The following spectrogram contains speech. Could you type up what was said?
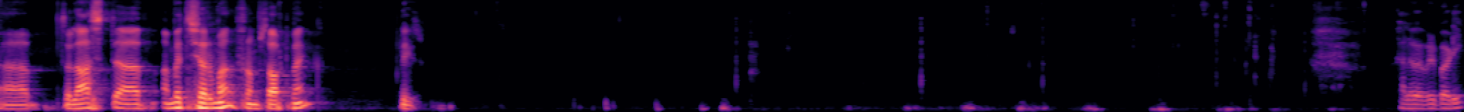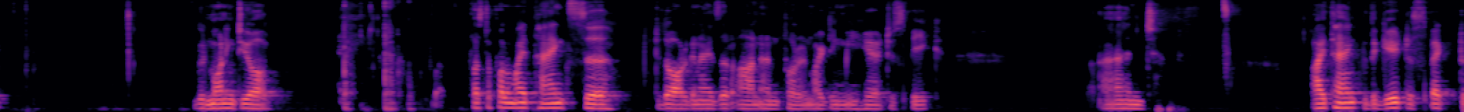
Uh, so last, uh, Amit Sharma from SoftBank, please. Hello, everybody. Good morning to you all. First of all, my thanks uh, to the organizer Anand for inviting me here to speak. And I thank with the great respect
